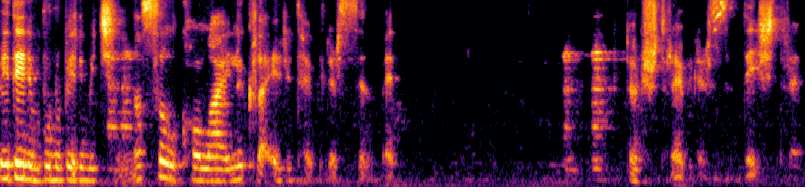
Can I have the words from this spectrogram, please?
bedenim bunu benim için nasıl kolaylıkla eritebilirsin ve dönüştürebilirsin, değiştirebiliriz.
